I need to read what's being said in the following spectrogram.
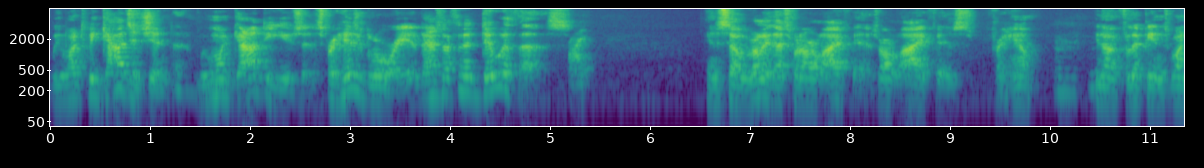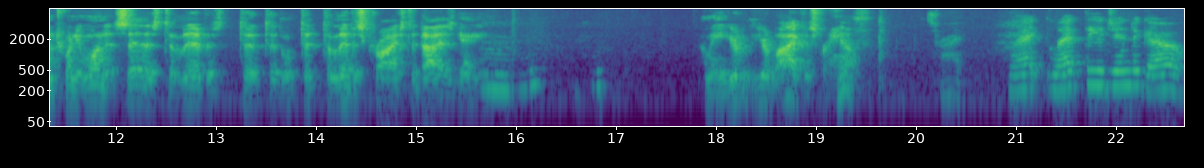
we want to be God's agenda. We want God to use it. It's for His glory. It has nothing to do with us. Right. And so, really, that's what our life is. Our life is for Him. Mm-hmm. You know, in Philippians one twenty one, it says to live is to, to, to, to live as Christ, to die as gain. Mm-hmm. I mean, your your life is for Him. That's right. Let let the agenda go.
